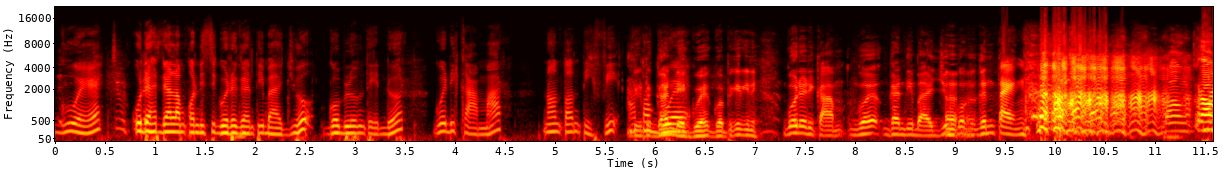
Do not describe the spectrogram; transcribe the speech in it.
gue udah dalam kondisi gue udah ganti baju gue belum tidur gue di kamar nonton TV atau Deg-degan gue deh gue, gue pikir gini, gue udah di kam, gue ganti baju, gue ke genteng, nongkrong,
